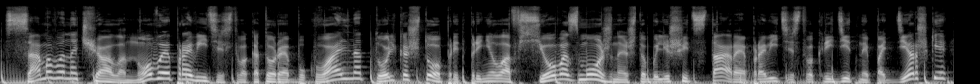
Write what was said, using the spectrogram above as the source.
с самого начала новое правительство, которое буквально только что предприняло все возможное, чтобы лишить старое правительство кредитной поддержки,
